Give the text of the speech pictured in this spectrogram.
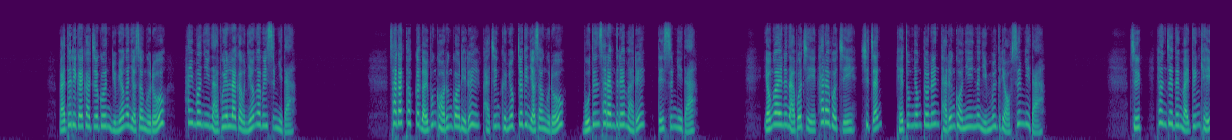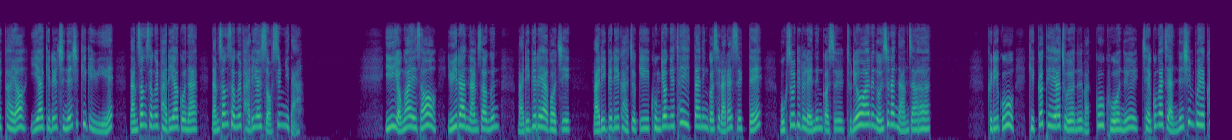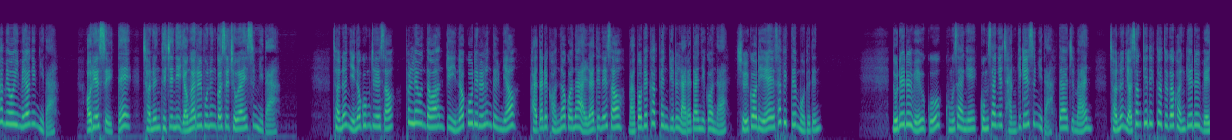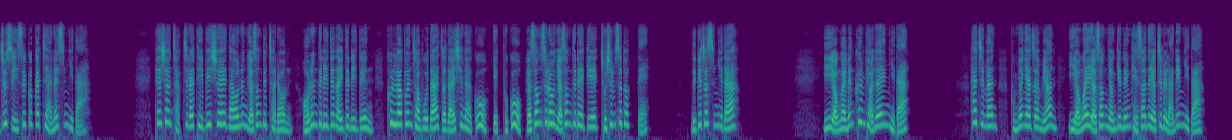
마드리가 가족은 유명한 여성으로 할머니 나부엘라가 운영하고 있습니다. 사각턱과 넓은 걸음걸이를 가진 금욕적인 여성으로 모든 사람들의 말을 듣습니다. 영화에는 아버지, 할아버지, 시장, 대통령 또는 다른 권위 있는 인물들이 없습니다. 즉, 현재든 말든 개입하여 이야기를 진행시키기 위해 남성성을 발휘하거나 남성성을 발휘할 수 없습니다. 이 영화에서 유일한 남성은 마리벨의 아버지, 마리벨이 가족이 공경에 처해 있다는 것을 알았을 때 목소리를 내는 것을 두려워하는 온순한 남자. 그리고 기껏해야 조연을 맡고 구원을 제공하지 않는 신부의 카메오인 매형입니다. 어렸을 때 저는 디즈니 영화를 보는 것을 좋아했습니다. 저는 인어공주에서 플레온더와 함께 인어 꼬리를 흔들며 바다를 건너거나 알라딘에서 마법의 카펜기를 날아다니거나 줄거리에 삽입된 모드든 노래를 외우고 공상에 공상에 잠기게 했습니다. 하지만 저는 여성 캐릭터들과 관계를 맺을 수 있을 것 같지 않았습니다. 패션 잡지라 TV쇼에 나오는 여성들처럼 어른들이든 아이들이든 클럽은 저보다 더 날씬하고 예쁘고 여성스러운 여성들에게 조심스럽대. 느껴졌습니다. 이 영화는 큰 변화입니다. 하지만 분명히 하자면 이 영화의 여성 연기는 개선의 여지를 남깁니다.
